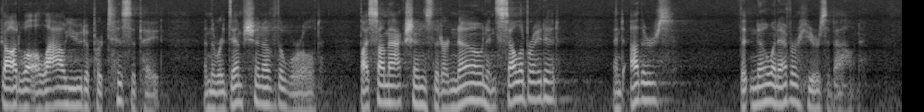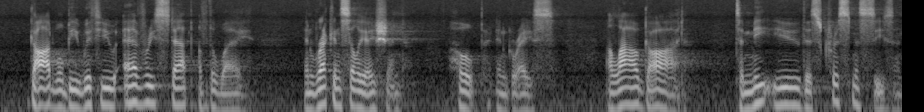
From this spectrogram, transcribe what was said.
God will allow you to participate in the redemption of the world by some actions that are known and celebrated, and others that no one ever hears about. God will be with you every step of the way in reconciliation, hope, and grace. Allow God to meet you this Christmas season,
